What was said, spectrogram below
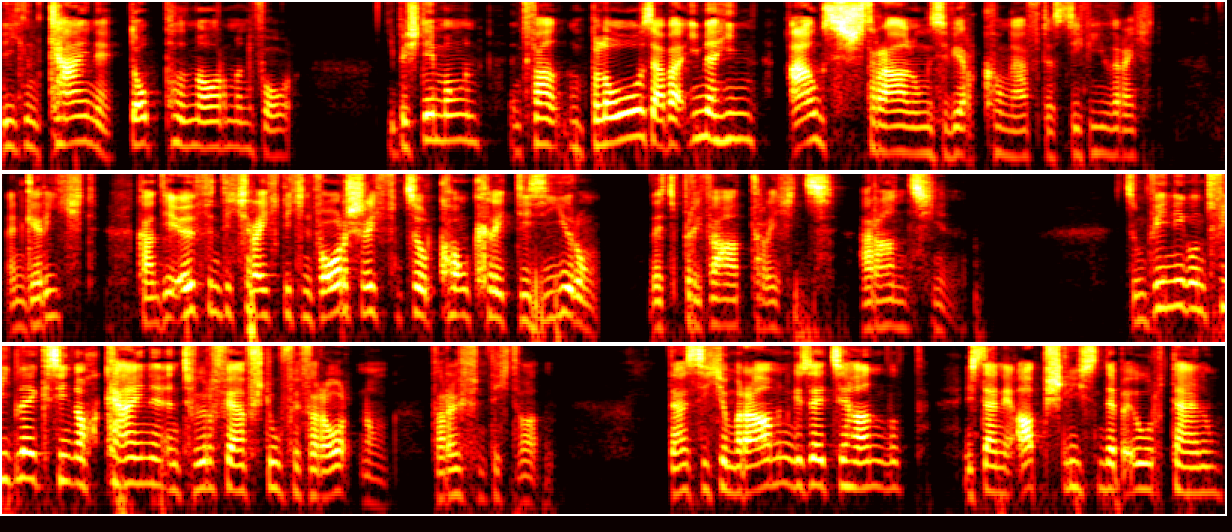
liegen keine Doppelnormen vor. Die Bestimmungen entfalten bloß, aber immerhin Ausstrahlungswirkung auf das Zivilrecht. Ein Gericht kann die öffentlich-rechtlichen Vorschriften zur Konkretisierung des Privatrechts heranziehen. Zum Finig und Fidleg sind noch keine Entwürfe auf Stufe Verordnung veröffentlicht worden. Da es sich um Rahmengesetze handelt, ist eine abschließende Beurteilung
